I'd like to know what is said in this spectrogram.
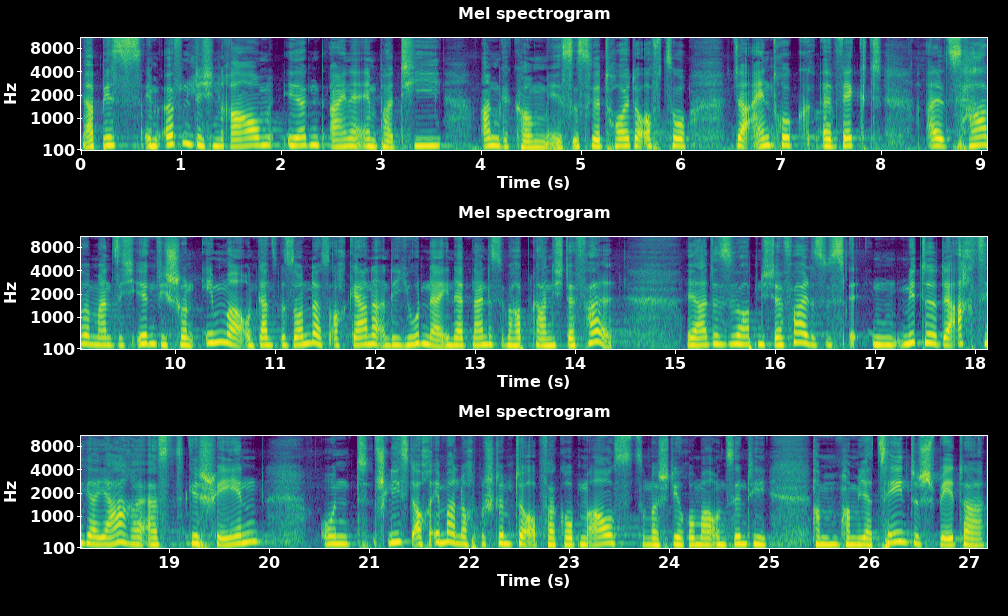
ja, bis im öffentlichen Raum irgendeine Empathie angekommen ist. Es wird heute oft so der Eindruck erweckt, als habe man sich irgendwie schon immer und ganz besonders auch gerne an die Juden erinnert. Nein, das ist überhaupt gar nicht der Fall. Ja, das ist überhaupt nicht der Fall. Das ist Mitte der 80er Jahre erst geschehen und schließt auch immer noch bestimmte Opfergruppen aus. Zum Beispiel die Roma und Sinti haben, haben Jahrzehnte später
